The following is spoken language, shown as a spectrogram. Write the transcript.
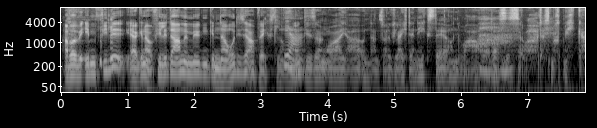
aber eben viele, ja genau, viele Damen mögen genau diese Abwechslung. Ja. Ne? Die sagen, oh ja, und dann soll gleich der Nächste und wow, das ist, oh, das macht mich geil.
